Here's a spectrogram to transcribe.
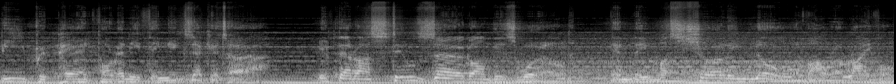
Be prepared for anything, Executor. If there are still Zerg on this world, then they must surely know of our arrival.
